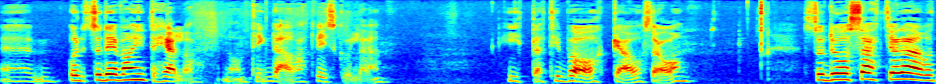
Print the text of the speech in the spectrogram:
Ehm, och, så det var inte heller någonting där att vi skulle hitta tillbaka och så. Så då satt jag där och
